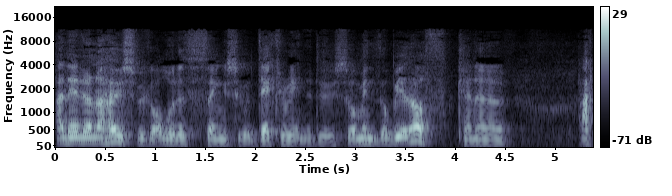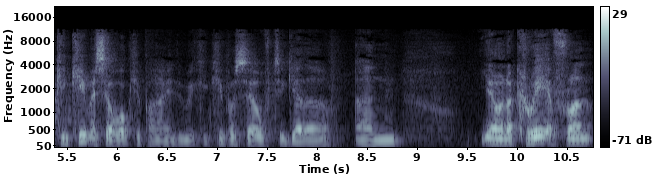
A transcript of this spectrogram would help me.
and then in the house, we've got a load of things. We've got decorating to do. So, I mean, there'll be enough kind of. I can keep myself occupied and we can keep ourselves together. And, you know, on a creative front,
